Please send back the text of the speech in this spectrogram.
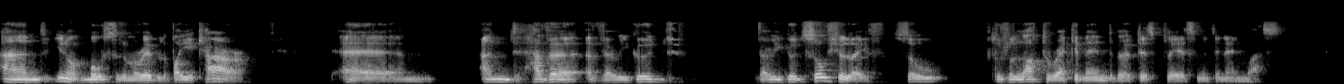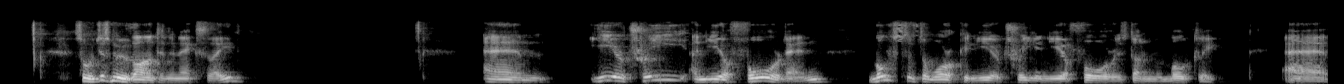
and you know most of them are able to buy a car, um, and have a, a very good, very good social life. So there's a lot to recommend about this placement in NWAS. So we'll just move on to the next slide. Um, year three and year four then, most of the work in year three and year four is done remotely. Uh,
